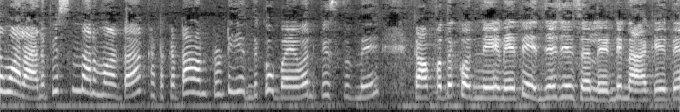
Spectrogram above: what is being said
ఏమో అలా అనిపిస్తుంది అనమాట కటకట అంటుంటే ఎందుకో భయం అనిపిస్తుంది. కాకపోతే కొన్ని నేనైతే ఎంజాయ్ చేశానులేండి. నాకైతే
